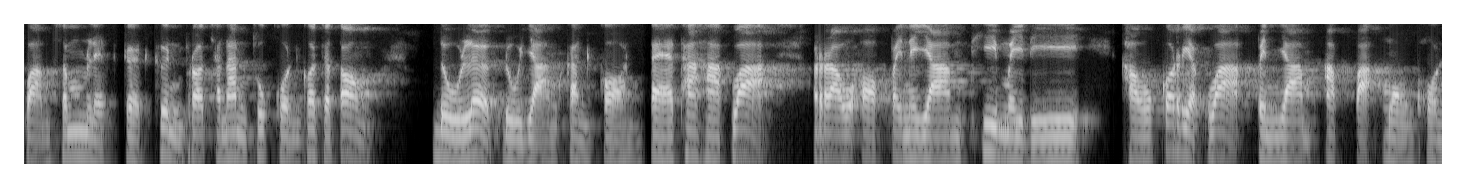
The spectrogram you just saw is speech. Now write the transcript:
ความสำเร็จเกิดขึ้น เพราะฉะนั้นทุกคนก็จะต้องดูเลิกดูยามกันก่อน แต่ถ้าหากว่าเราออกไปในยามที่ไม่ดี เขาก็เรียกว่าเป็นยามอัปปะมงคล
